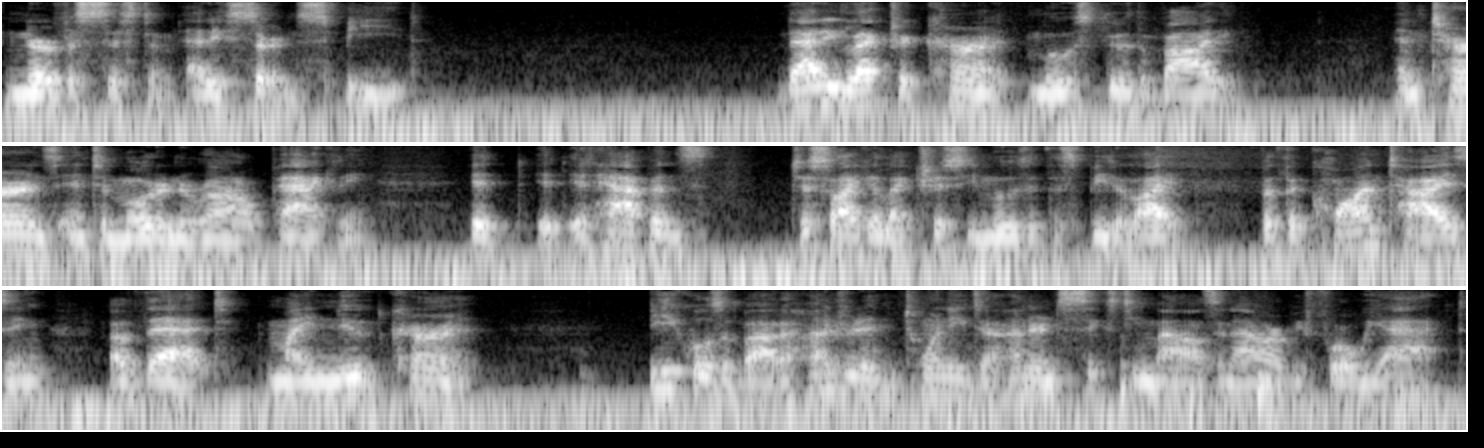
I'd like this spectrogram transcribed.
nervous system at a certain speed. That electric current moves through the body and turns into motor neuronal packaging. It, it, it happens just like electricity moves at the speed of light, but the quantizing of that minute current equals about 120 to 160 miles an hour before we act.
